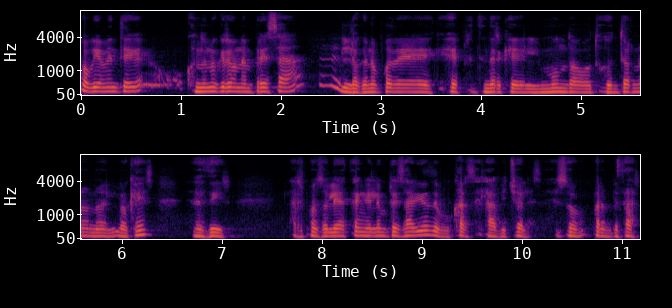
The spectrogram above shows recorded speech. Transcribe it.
obviamente, cuando uno crea una empresa, lo que no puede es pretender que el mundo o tu entorno no es lo que es. Es decir, la responsabilidad está en el empresario de buscarse las habichuelas, eso para empezar.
